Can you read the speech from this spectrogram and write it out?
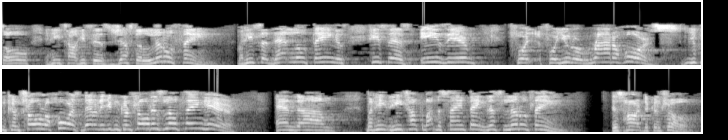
so, and he talk, he says, just a little thing. But he said that little thing is, he says, easier for, for you to ride a horse. You can control a horse better than you can control this little thing here. And, um, but he, he talked about the same thing. This little thing is hard to control.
